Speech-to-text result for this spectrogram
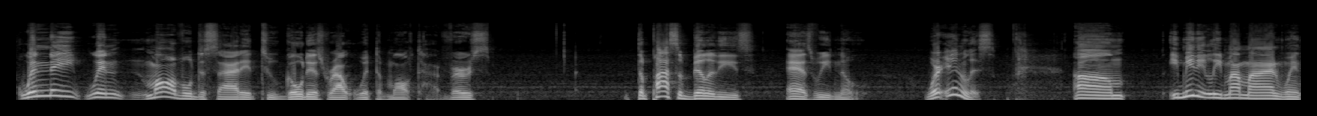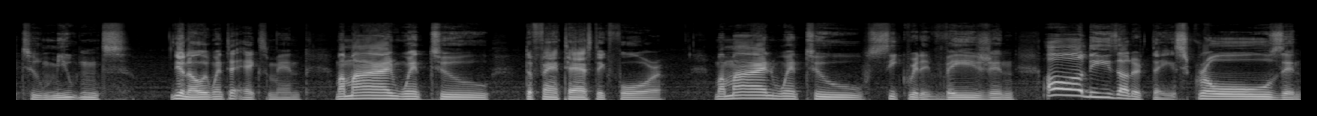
when they when Marvel decided to go this route with the multiverse, the possibilities, as we know, were endless. Um, immediately my mind went to mutants, you know, it went to X Men. My mind went to the Fantastic Four. My mind went to Secret Invasion. All these other things, scrolls, and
